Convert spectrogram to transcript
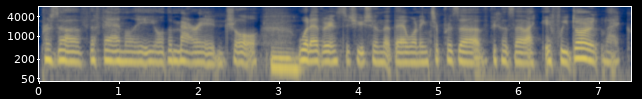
preserve the family or the marriage or hmm. whatever institution that they're wanting to preserve because they're like, if we don't, like,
